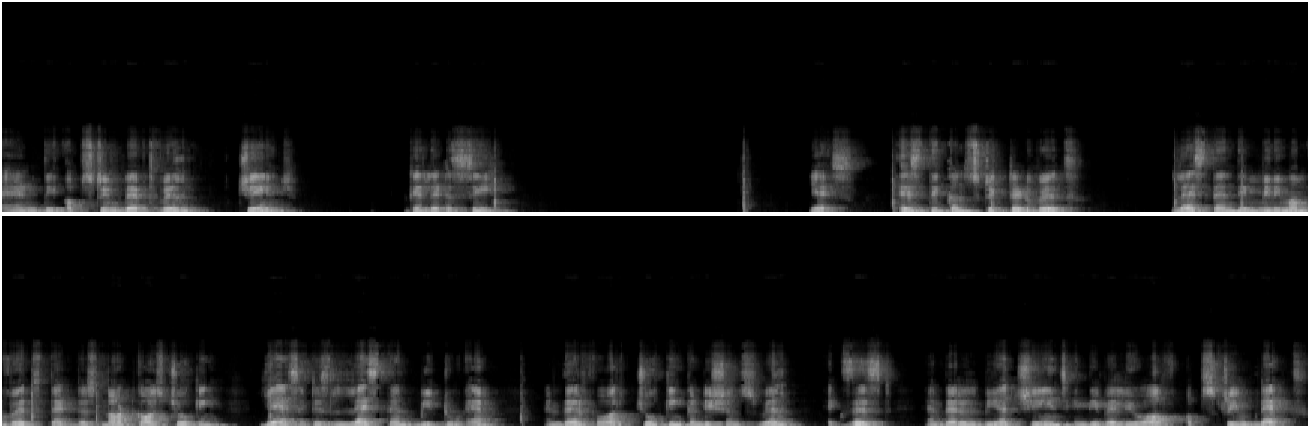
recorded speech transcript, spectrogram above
and the upstream depth will change. Okay, let us see. Yes, is the constricted width less than the minimum width that does not cause choking? Yes, it is less than B2M and therefore choking conditions will exist and there will be a change in the value of upstream depth.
